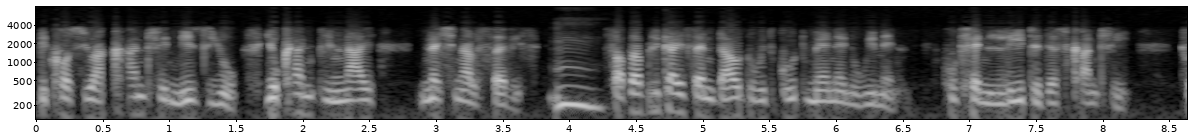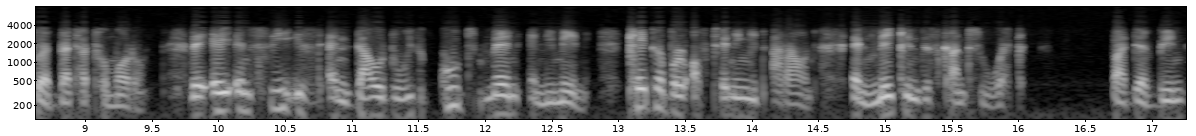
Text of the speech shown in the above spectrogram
because your country needs you. You can't deny national service. Mm. South Africa is endowed with good men and women who can lead this country to a better tomorrow. The ANC is endowed with good men and women capable of turning it around and making this country work. But they've been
